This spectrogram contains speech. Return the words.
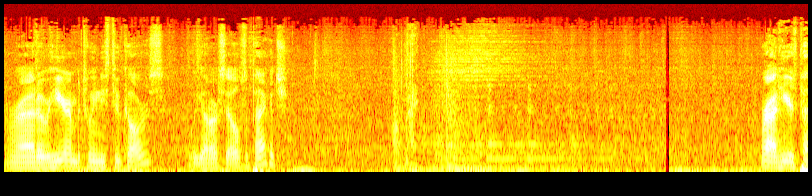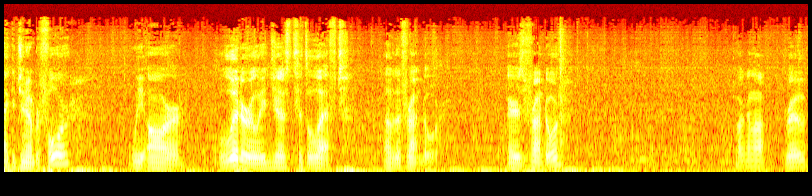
Right over here in between these two cars, we got ourselves a package. Alright. Right here's package number four. We are literally just to the left of the front door. There's the front door. Parking lot, road.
